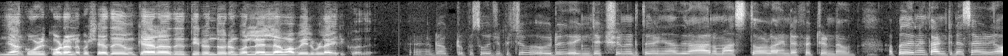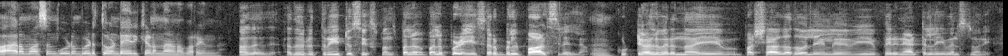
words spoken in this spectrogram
ഞാൻ- കോഴിക്കോടാണ്. പക്ഷെ അത് കേരള അത് തിരുവനന്തപുരം കൊല്ലം എല്ലാം അവൈലബിൾ ആയിരിക്കും അത്. ഡോക്ടർ ഇപ്പോൾ സൂചിപ്പിച്ചു ഒരു ഇഞ്ചക്ഷൻ എടുത്തു കഴിഞ്ഞാൽ അതിൽ ആറ് മാസത്തോളം അതിന്റെ എഫക്റ്റ് ഉണ്ടാവും. അപ്പോൾ അതിനെ കണ്ടിന്യൂസ് ആയി ആറ് മാസം കൂടുമ്പോൾ എടുത്തുകൊണ്ടേ ഇരിക്കണം എന്നാണ് പറയുന്നത്? അതെ അതെ. അതൊരു ത്രീ ടു സിക്സ് മന്ത്സ് പല പലപ്പോഴും ഈ സെർബൽ പാൾസിലെല്ലാം കുട്ടികൾ വരുന്ന ഈ പക്ഷാഘാതോ അല്ലെങ്കിൽ ഈ പെരിനാറ്റൽ ഈവൻസ് എന്ന് പറയും.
